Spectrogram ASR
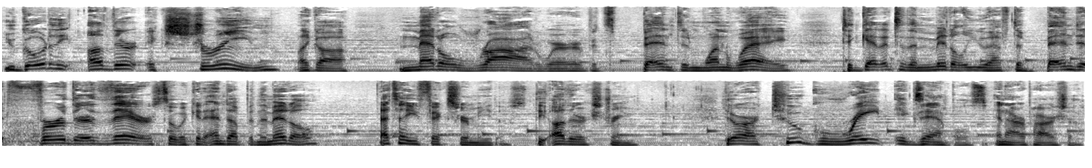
You go to the other extreme, like a metal rod, where if it's bent in one way, to get it to the middle, you have to bend it further there so it can end up in the middle. That's how you fix your midos, the other extreme. There are two great examples in our parsha.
